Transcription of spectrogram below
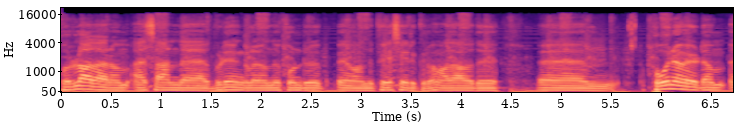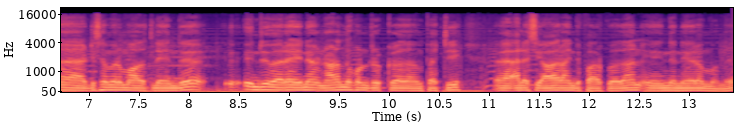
பொருளாதாரம் சார்ந்த விடயங்களை வந்து கொண்டு வந்து பேச இருக்கிறோம் அதாவது போன வருடம் டிசம்பர் மாதத்திலேருந்து இன்று வரை என்ன நடந்து கொண்டிருக்கிறத பற்றி அலசி ஆராய்ந்து பார்ப்பது தான் இந்த நேரம் வந்து.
